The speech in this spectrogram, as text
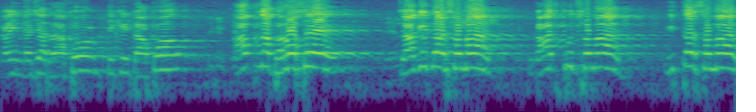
કઈ નજર રાખો, ટિકિટ આપો. આપના ભરોસે જાગીરદાર સમાજ, રાજપૂત સમાજ ઇતર સમાજ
